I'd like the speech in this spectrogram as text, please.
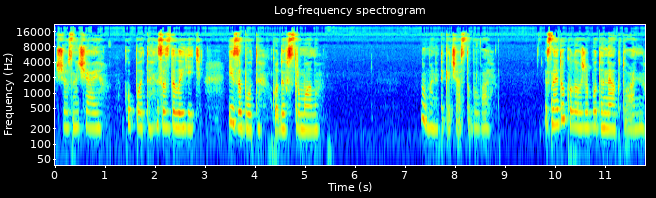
що означає купити заздалегідь і забути, куди встромило. Ну, у мене таке часто буває. Знайду, коли вже буде неактуально.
